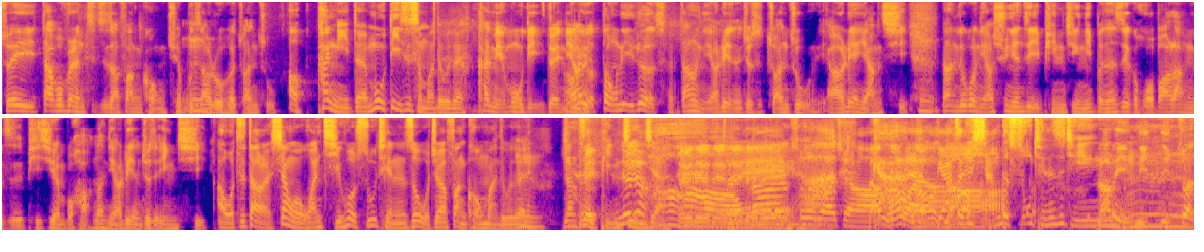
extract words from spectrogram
所以大部分人只知道放空，却不知道如何专注。哦，看你的目的是什么，对不对？看你的目的，对，你要有动力、热忱。当然，你要练的就是专注，要练阳气。嗯，那如果你要训练自己平静，你本身是一个火爆浪子，脾气很不好，那你要练的就是阴气啊。我知道了，像我玩期货输钱的时候，我就要放空嘛，对不对？让自己平静一下。对对对对，输了多少钱啊？然后然后不要再去想着输钱的事情。然后你你你赚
